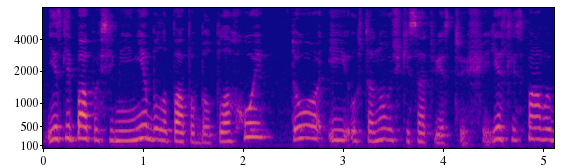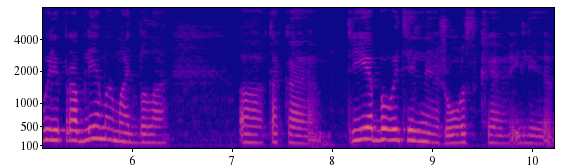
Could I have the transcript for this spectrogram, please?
Если папы в семье не было, папа был плохой, то и установочки соответствующие. Если с мамой были проблемы, мать была э, такая требовательная, жесткая, или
